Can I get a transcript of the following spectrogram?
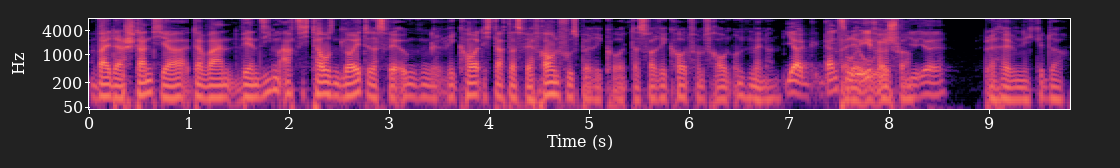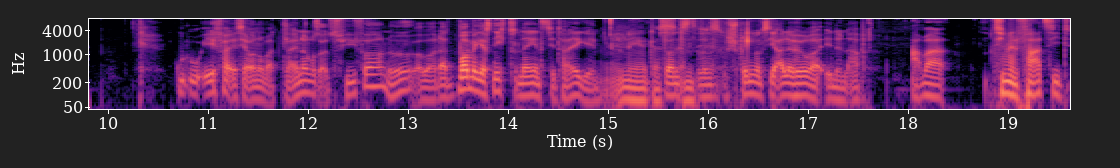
weil da stand ja, da waren, wären 87.000 Leute, das wäre irgendein Rekord. Ich dachte, das wäre Frauenfußballrekord. Das war Rekord von Frauen und Männern. Ja, ganz UEFA-Spiel. Ja, ja. Das hätte ich nicht gedacht. Gut, UEFA ist ja auch noch was kleineres als FIFA, ne? aber da wollen wir jetzt nicht zu näher ins Detail gehen. Nee, das Sonst, ähm, sonst springen uns hier alle HörerInnen ab. Aber ziehen wir ein Fazit.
